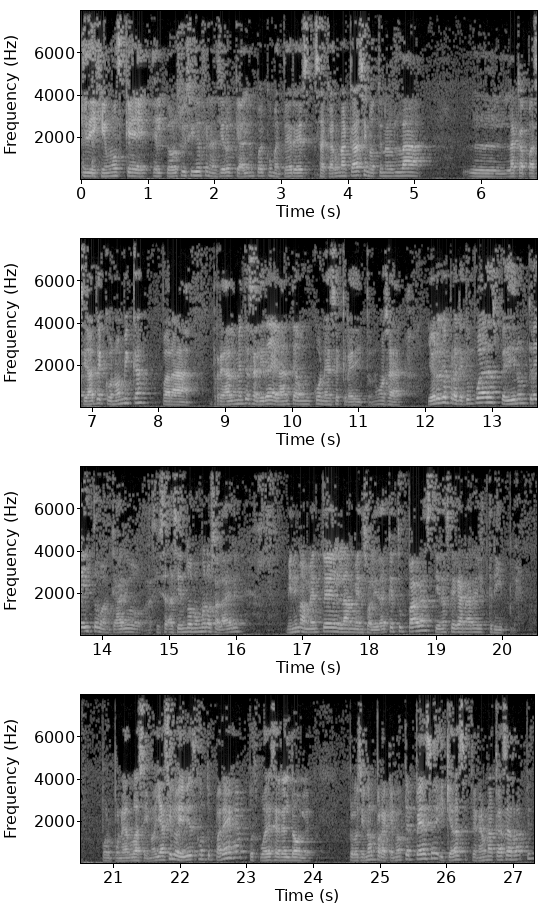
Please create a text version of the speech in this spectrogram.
y dijimos que el peor suicidio financiero que alguien puede cometer es sacar una casa y no tener la, la capacidad económica para realmente salir adelante aún con ese crédito, ¿no? O sea, yo creo que para que tú puedas pedir un crédito bancario así haciendo números al aire, mínimamente la mensualidad que tú pagas tienes que ganar el triple, por ponerlo así, ¿no? Ya si lo divides con tu pareja, pues puede ser el doble pero si no, para que no te pese y quieras tener una casa rápido,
